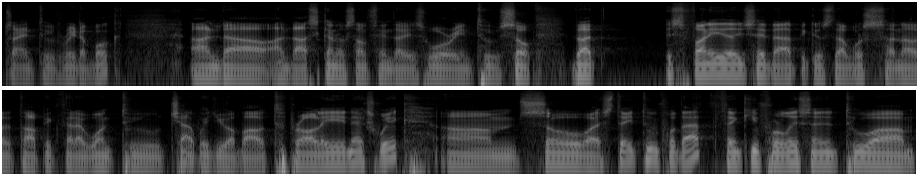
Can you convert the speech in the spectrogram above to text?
trying to read a book, and uh, and that's kind of something that is worrying too. So, but it's funny that you say that because that was another topic that I want to chat with you about probably next week. Um, so uh, stay tuned for that. Thank you for listening to um,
